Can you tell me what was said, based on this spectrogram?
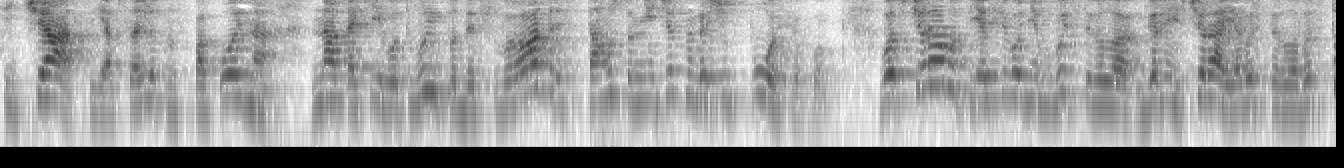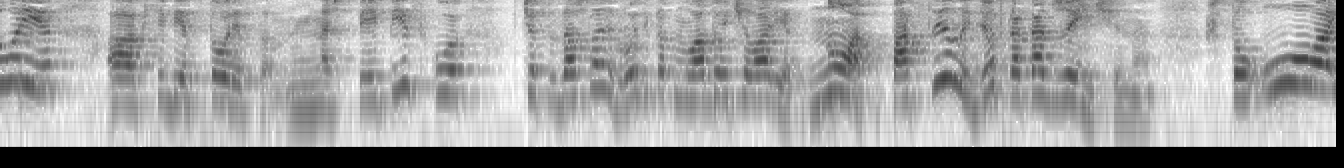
сейчас, я абсолютно спокойна на такие вот выпады в свой адрес, потому что мне, честно говоря, еще пофигу. Вот вчера вот я сегодня выставила, вернее, вчера я выставила в истории, а, к себе в сторис, значит, переписку, что-то зашла, вроде как молодой человек. Но посыл идет как от женщины, что ой,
